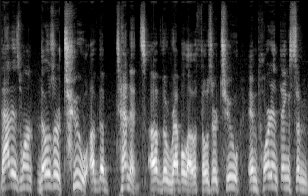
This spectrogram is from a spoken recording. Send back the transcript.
That is one those are two of the tenets of the rebel oath. Those are two important things to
